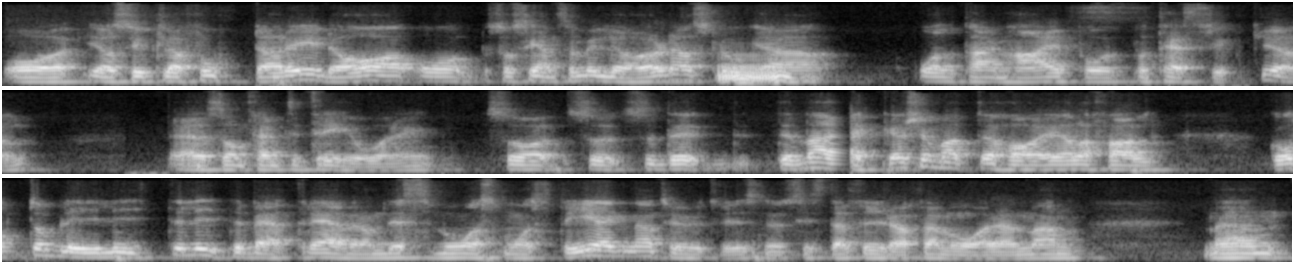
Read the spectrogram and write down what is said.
Och jag cyklar fortare idag och så sent som i lördag slog jag all time high på, på testcykel eh, som 53-åring. Så, så, så det, det, verkar som att det har i alla fall gått att bli lite, lite bättre även om det är små, små steg naturligtvis nu sista 4-5 åren. Men, men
